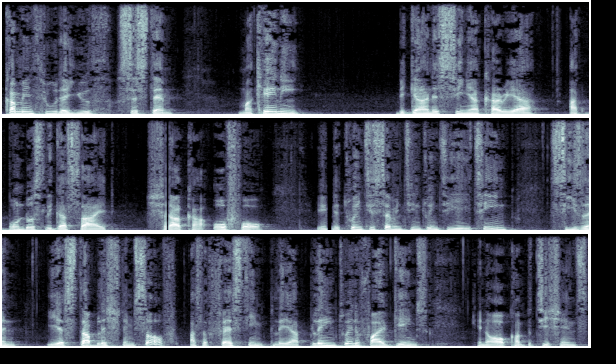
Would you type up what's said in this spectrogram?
Coming through the youth system, McKennie began his senior career at Bundesliga side Schalke 04. In the 2017-2018 season, he established himself as a first team player, playing 25 games in all competitions.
